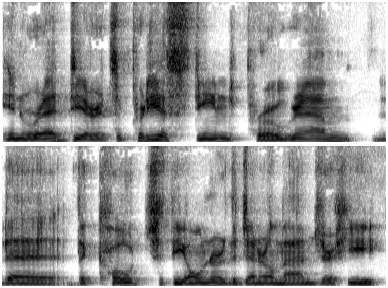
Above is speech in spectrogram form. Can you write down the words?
in Red Deer, it's a pretty esteemed program. the The coach, the owner, the general manager, he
